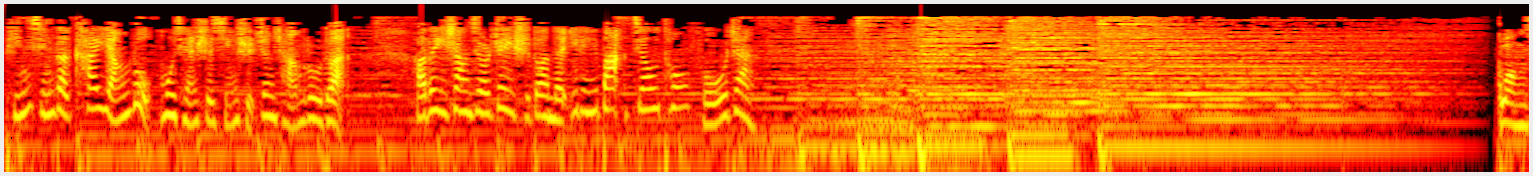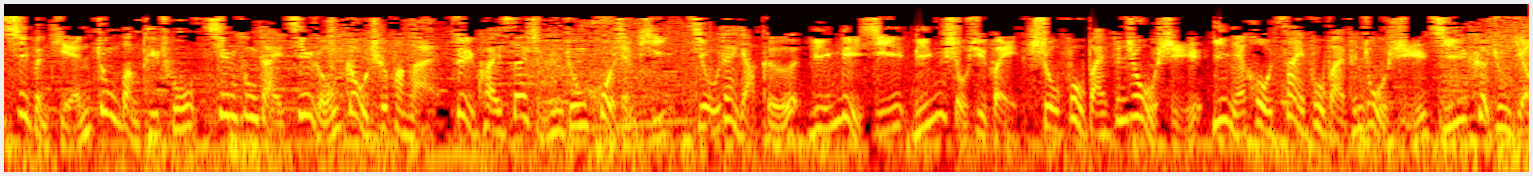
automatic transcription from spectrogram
平行的开阳路目前是行驶正常路段。好的，以上就是这一时段的一零一八交通服务站。广汽本田重磅推出轻松贷金融购车方案，最快三十分钟获审批，九代雅阁零利息、零手续费，首付百分之五十，一年后再付百分之五十即可拥有。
